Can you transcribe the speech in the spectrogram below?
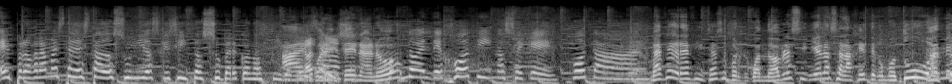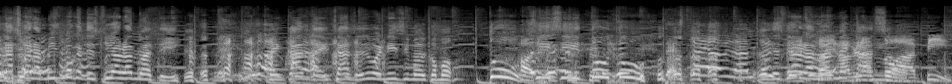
el programa este de Estados Unidos que se hizo súper conocido. Ah, en cuarentena, ¿no? No, el de Hot y no sé qué. Hot and- Me hace gracia, Chaso, porque cuando hablas señalas a la gente como tú, hazme caso ahora mismo que te estoy hablando a ti. Me encanta, Chaso, es buenísimo. Y como, tú, sí, sí, tú, tú. Te estoy hablando. Te estoy hablando, Estoy hazme hablando caso. a ti.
